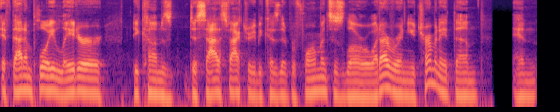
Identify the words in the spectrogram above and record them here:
if that employee later becomes dissatisfactory because their performance is low or whatever, and you terminate them, and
